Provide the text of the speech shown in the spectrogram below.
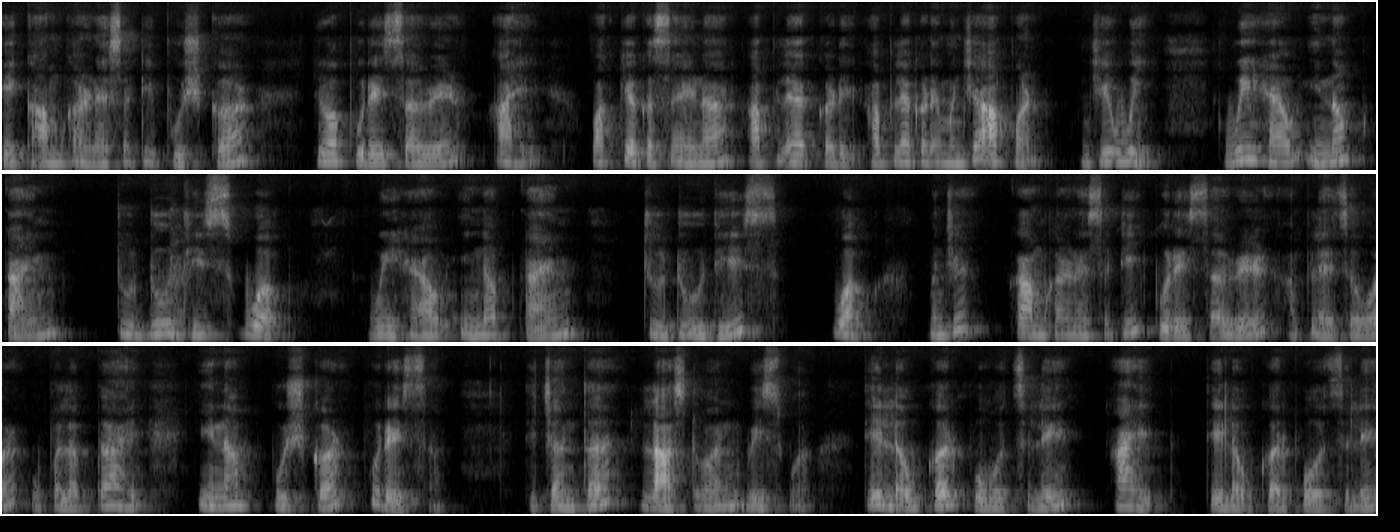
हे काम करण्यासाठी पुष्कळ किंवा पुरेसा वेळ आहे. वाक्य कसं येणार? आपल्याकडे आपल्याकडे म्हणजे आपण म्हणजे we we have enough time to do this work we have enough time to do this work म्हणजे काम करण्यासाठी पुरेसा वेळ आपल्याजवळ उपलब्ध आहे. इनफ पुष्कळ पुरेसा. त्याच्यानंतर लास्ट वन विसव ते लवकर पोहोचले आहेत. ते लवकर पोहोचले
